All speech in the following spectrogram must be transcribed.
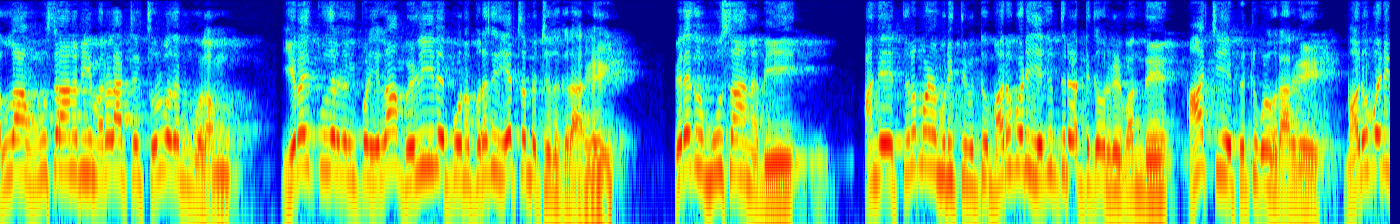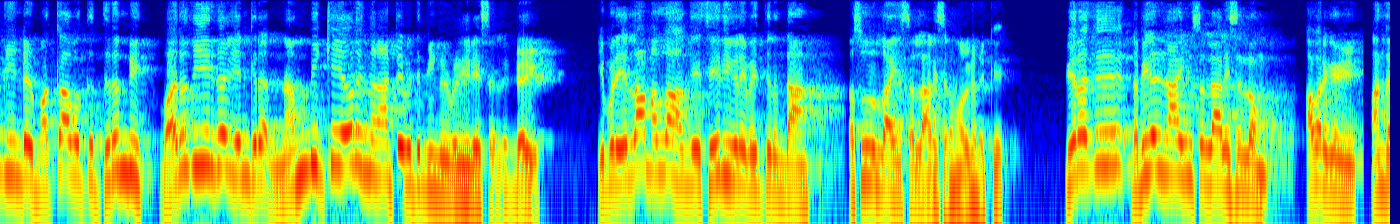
அல்லாஹ் மூசா நபியின் வரலாற்றை சொல்வதன் மூலம் இறை தூதர்கள் இப்படியெல்லாம் வெளியிலே போன பிறகு ஏற்றம் பெற்றிருக்கிறார்கள். பிறகு மூசா நபி அங்கே திருமணம் முடித்துவிட்டு மறுபடி எகிப்து நாட்டுக்கு அவர்கள் வந்து ஆட்சியை பெற்றுக் கொள்கிறார்கள். மறுபடி நீங்கள் மக்காவுக்கு திரும்பி வருவீர்கள் என்கிற நம்பிக்கையோடு இந்த நாட்டை விட்டு நீங்கள் வெளியிலே செல்லுங்கள். இப்படி எல்லாம் அல்லாஹ் அங்கே செய்திகளை வைத்திருந்தான் ரசூலுல்லாஹி சல்லா அலிஸ்லம் அவர்களுக்கு. பிறகு நபிகள் நாயகம் சல்லா அலிஸ்லம் அவர்கள் அந்த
